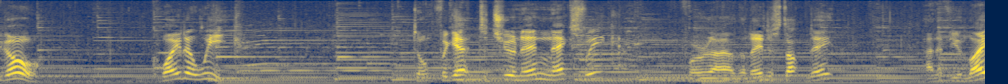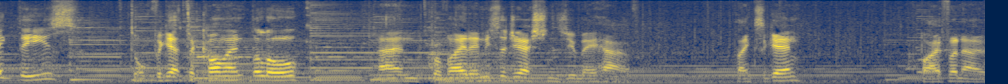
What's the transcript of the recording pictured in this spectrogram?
You go. Quite a week. Don't forget to tune in next week for uh, the latest update. And if you like these, don't forget to comment below and provide any suggestions you may have. Thanks again. Bye for now.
